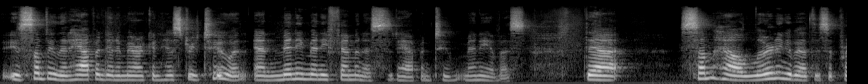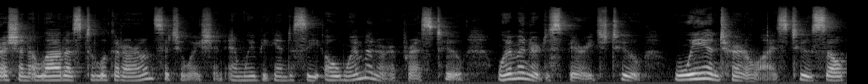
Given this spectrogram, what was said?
is something that happened in American history too, and, and many many feminists it happened to many of us that somehow learning about this oppression allowed us to look at our own situation and we began to see oh women are oppressed too. Women are disparaged too. We internalize too. So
